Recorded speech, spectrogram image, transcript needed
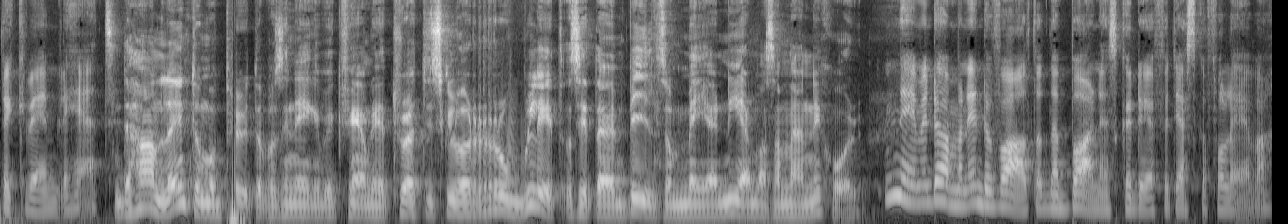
bekvämlighet. Det handlar ju inte om att pruta på sin egen bekvämlighet. Tror du att det skulle vara roligt att sitta i en bil som mejar ner massa människor? Nej, men då har man ändå valt att när barnen ska dö för att jag ska få leva.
